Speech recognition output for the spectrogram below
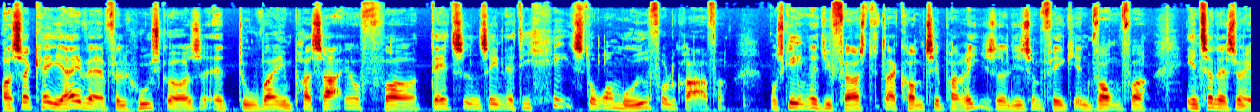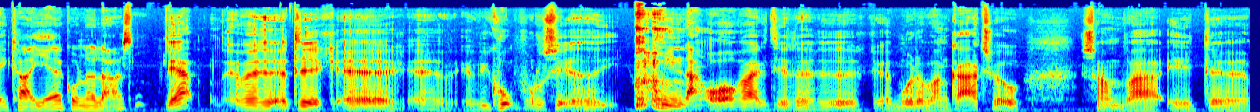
Og så kan jeg i hvert fald huske også, at du var impresario for datidens en af de helt store modefotografer. Måske en af de første, der kom til Paris og ligesom fik en form for international karriere, Gunnar Larsen. Ja, det? Øh, øh, vi co-producerede i en lang overrække det, der hed Mutter Vangato, som var et... Øh,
